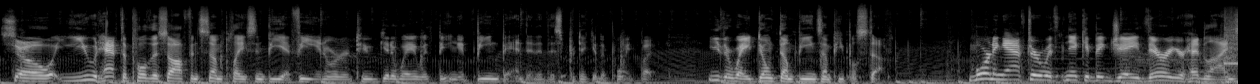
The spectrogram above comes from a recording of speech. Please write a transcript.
So you would have to pull this off in some place in BFE in order to get away with being a bean bandit at this particular point. But either way, don't dump beans on people's stuff. Morning after with Nick and Big J, there are your headlines.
